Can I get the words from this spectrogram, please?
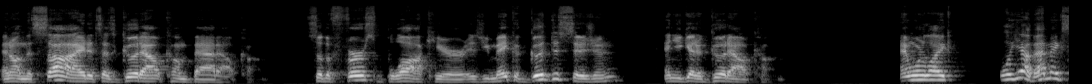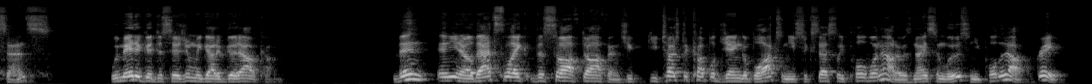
and on the side it says good outcome, bad outcome. So the first block here is you make a good decision and you get a good outcome. And we're like, well, yeah, that makes sense. We made a good decision, we got a good outcome. Then, and you know, that's like the soft offense. You, you touched a couple Jenga blocks and you successfully pulled one out. It was nice and loose and you pulled it out. Great.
